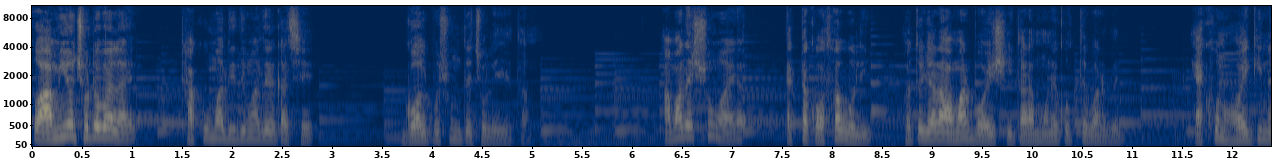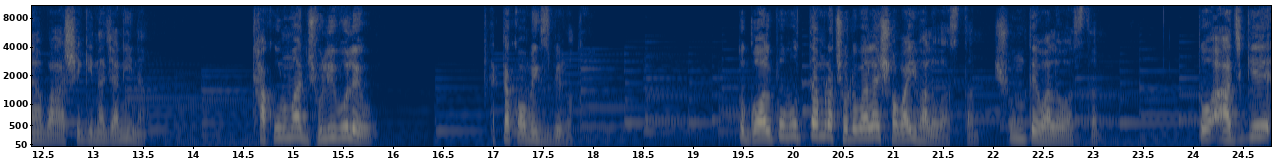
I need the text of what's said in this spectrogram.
তো আমিও ছোটবেলায় ঠাকুমা দিদিমাদের কাছে গল্প শুনতে চলে যেতাম। আমাদের সময় একটা কথা বলি, হয়তো যারা আমার বয়সী তারা মনে করতে পারবেন, এখন হয় কি না বা আসে কি না জানি না। ঠাকুরমার ঝুলি বলেও একটা কমিক্স বেরোতো। তো গল্প পড়তে আমরা ছোটবেলায় সবাই ভালোবাসতাম, শুনতে ভালোবাসতাম। তো আজকে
